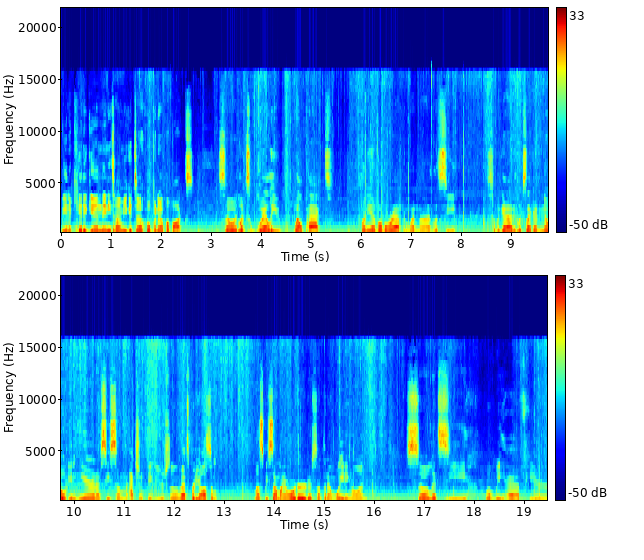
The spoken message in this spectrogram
being a kid again anytime you get to open up a box. So it looks welly, well packed, plenty of bubble wrap and whatnot. Let's see. So we got, it looks like a note in here and I see some action figures. So that's pretty awesome. Must be something I ordered or something I'm waiting on. So let's see what we have here.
